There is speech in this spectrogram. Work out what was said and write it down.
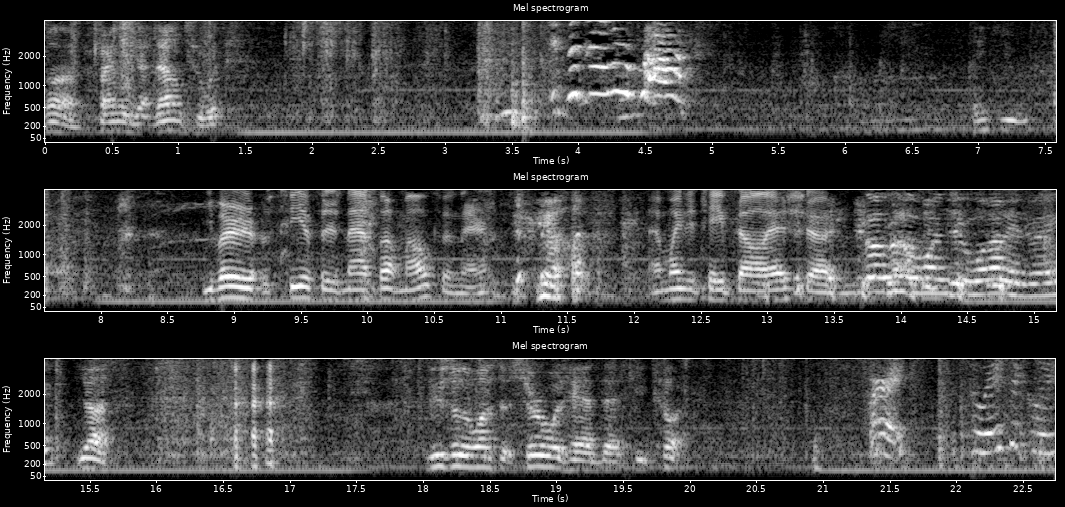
well, I finally got down to it. It's another box! Thank you. You better see if there's not something else in there. I might have taped all that shut. Those are the ones you wanted, right? yes, these are the ones that Sherwood had that he took. Alright, so basically,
